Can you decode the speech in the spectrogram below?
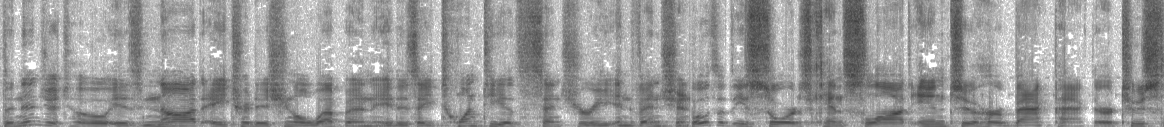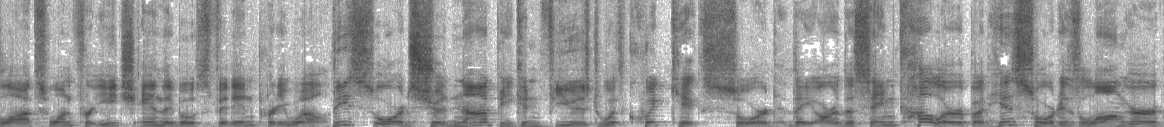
The ninja-to is not a traditional weapon, it is a 20th century invention. Both of these swords can slot into her backpack. There are two slots, one for each, and they both fit in pretty well. These swords should not be confused with Quick Kick's sword. They are the same color, but his sword is longer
